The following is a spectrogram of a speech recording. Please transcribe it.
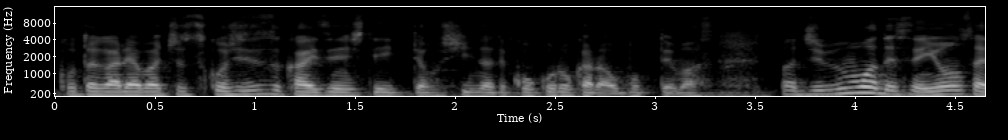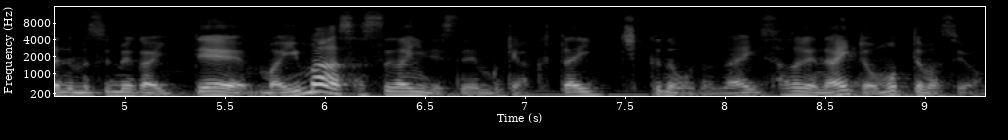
ことがあればちょっと少しずつ改善していってほしいなって心から思ってます、まあ、自分もですね4歳の娘がいて、まあ、今はさすがにですねもう虐待チックなことはないさすがにないと思ってますよ。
